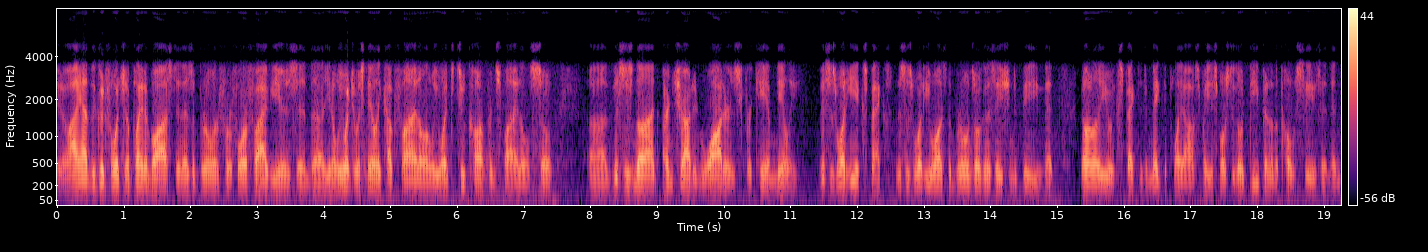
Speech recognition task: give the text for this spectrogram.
you know, I had the good fortune of playing in Boston as a Bruin for four or five years, and uh, you know, we went to a Stanley Cup final and we went to two conference finals. So uh, this is not uncharted waters for Cam Neely. This is what he expects. This is what he wants the Bruins organization to be. That not only are you expected to make the playoffs, but you're supposed to go deep into the postseason. And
